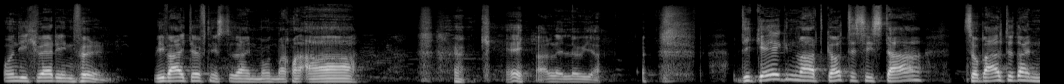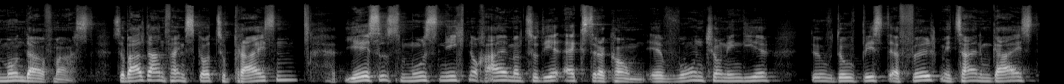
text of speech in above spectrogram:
und ich werde ihn füllen. Wie weit öffnest du deinen Mund? Mach mal Ah. Okay, Halleluja. Die Gegenwart Gottes ist da, sobald du deinen Mund aufmachst. Sobald du anfängst, Gott zu preisen. Jesus muss nicht noch einmal zu dir extra kommen. Er wohnt schon in dir. Du, du bist erfüllt mit seinem Geist.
